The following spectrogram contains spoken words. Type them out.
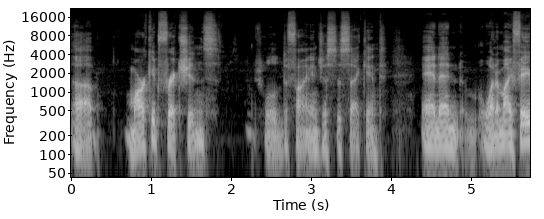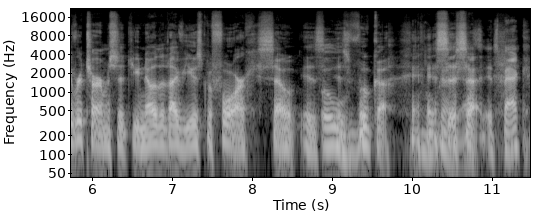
uh, market frictions, which we'll define in just a second. And then one of my favorite terms that you know that I've used before, so is Ooh. is VUCA. VUCA so, yes, it's back.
